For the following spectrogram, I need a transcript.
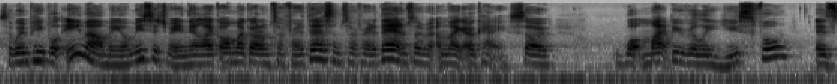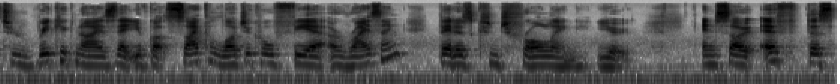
So when people email me or message me and they're like, "Oh my god, I'm so afraid of this, I'm so afraid of that," I'm so I'm like, "Okay, so what might be really useful is to recognize that you've got psychological fear arising that is controlling you. And so, if this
